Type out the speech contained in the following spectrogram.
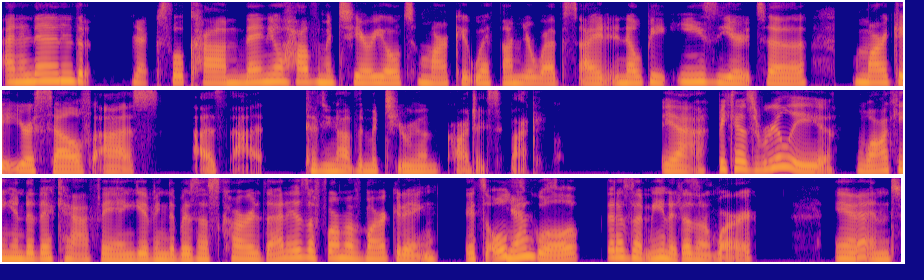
And then the next will come. Then you'll have material to market with on your website, and it'll be easier to market yourself as as that because you have the material and projects to back it yeah, because really walking into the cafe and giving the business card, that is a form of marketing. It's old yes. school. That doesn't mean it doesn't work. And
